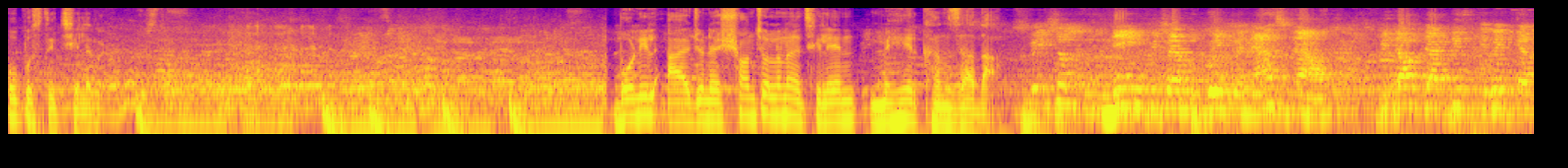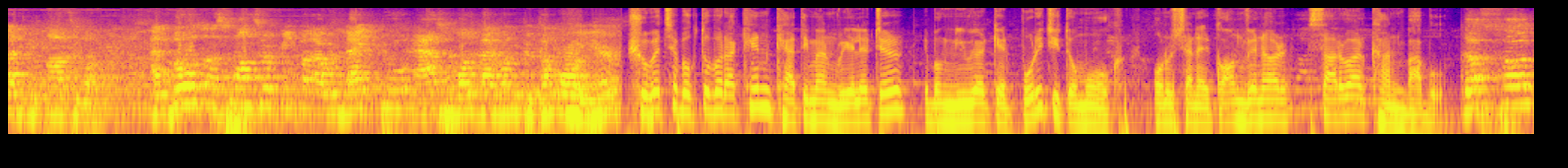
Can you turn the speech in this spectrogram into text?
উপস্থিত ছিলেন। বনিল আয়োজনের সঞ্চালনায় ছিলেন Meher Khanzada special And those are sponsor people, I would like to ask one by one to come over here. শুভেচ্ছা বক্তব্য রাখেন খ্যাতিমান রিয়েলেটর এবং নিউ ইয়র্কের পরিচিত মুখ অনুষ্ঠানের কনভেনর সারওয়ার খান বাবু the South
